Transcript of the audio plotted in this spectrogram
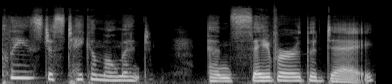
please just take a moment and savor the day.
